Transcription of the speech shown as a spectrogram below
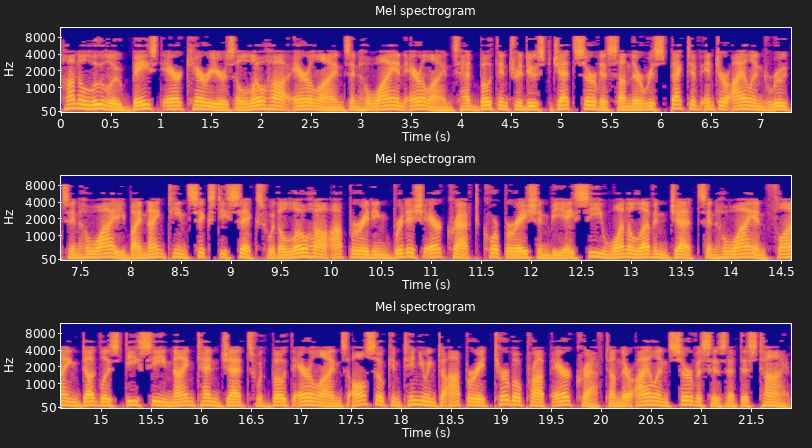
Honolulu-based air carriers Aloha Airlines and Hawaiian Airlines had both introduced jet service on their respective inter-island routes in Hawaii by 1966 with Aloha operating British Aircraft Corporation BAC 111 jets and Hawaiian flying Douglas DC-910 jets with both airlines also continuing to operate turboprop aircraft on their island services at this time.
